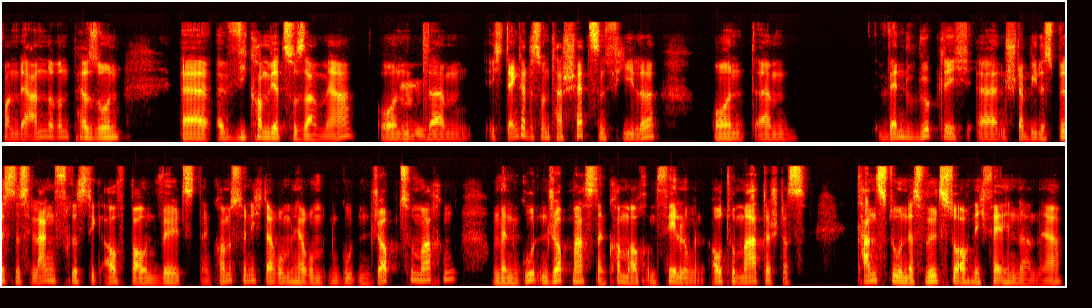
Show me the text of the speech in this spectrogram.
von der anderen Person. Äh, wie kommen wir zusammen, ja? Und mhm. ähm, ich denke, das unterschätzen viele. Und ähm, wenn du wirklich äh, ein stabiles Business langfristig aufbauen willst, dann kommst du nicht darum herum, einen guten Job zu machen. Und wenn du einen guten Job machst, dann kommen auch Empfehlungen automatisch. Das kannst du und das willst du auch nicht verhindern, ja.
